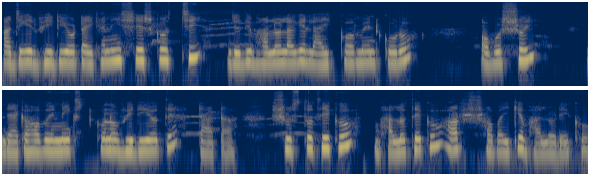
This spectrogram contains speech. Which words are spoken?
আজকের ভিডিওটা এখানেই শেষ করছি। যদি ভালো লাগে লাইক কমেন্ট করো। অবশ্যই। দেখা হবে নেক্সট কোনো ভিডিওতে টাটা। সুস্থ থেকো, ভালো থেকো, আর সবাইকে ভালো রেখো।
